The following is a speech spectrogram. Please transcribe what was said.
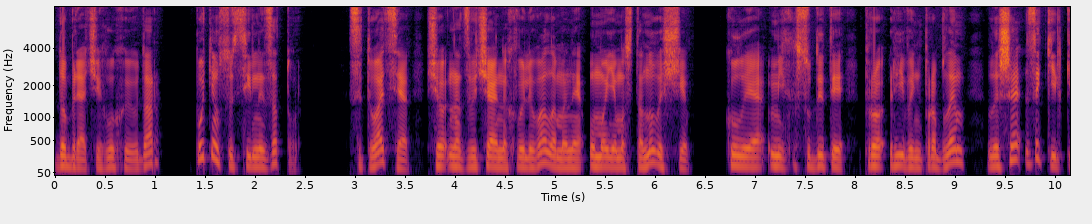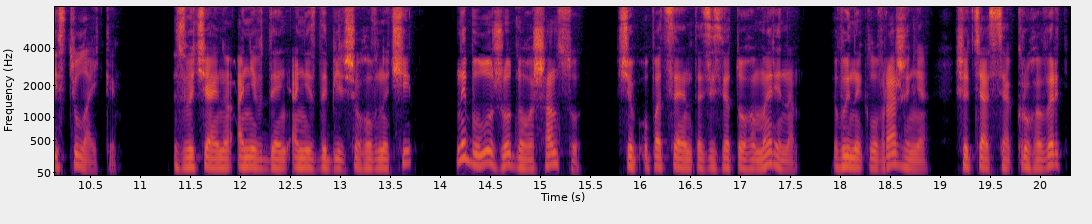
добрячий глухий удар, потім суцільний затор. Ситуація, що надзвичайно хвилювала мене у моєму становищі, коли я міг судити про рівень проблем лише за кількістю лайки. Звичайно, ані вдень, ані здебільшого вночі не було жодного шансу, щоб у пацієнта зі святого Меріна виникло враження, що ця вся круговерть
